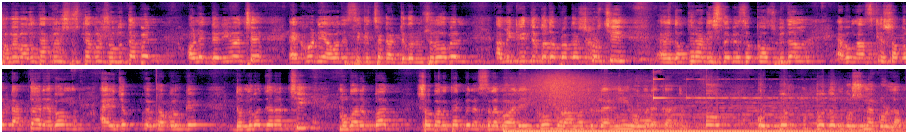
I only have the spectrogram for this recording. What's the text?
সবাই ভালো থাকবেন, সুস্থ থাকবেন, সুন্দর থাকবেন। অনেক দেরি হয়েছে। এখনই আমাদের চিকিৎসা কার্যক্রম শুরু হবেন। আমি কৃতজ্ঞতা প্রকাশ করছি দত্তরহাট ইসলামী চক্ষু হসপিটাল এবং আজকে সকল ডাক্তার এবং আয়োজক সকলকে ধন্যবাদ জানাচ্ছি। মোবারকবাদ। সব ভালো থাকবেন। আসসালামু আলাইকুম রহমতুল্লাহি ওবরাকাত উদ্বোধন ঘোষণা করলাম।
